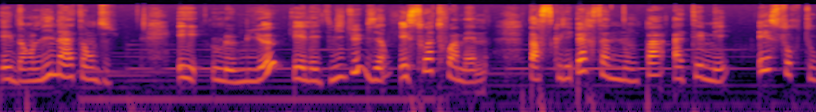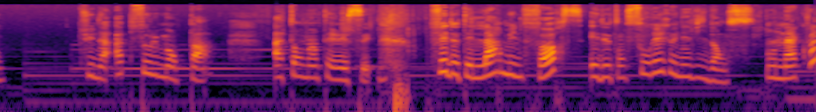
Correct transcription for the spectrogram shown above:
est dans l'inattendu. Et le mieux est l'ennemi du bien. Et sois toi-même, parce que les personnes n'ont pas à t'aimer et surtout, tu n'as absolument pas à t'en intéresser. Fais de tes larmes une force et de ton sourire une évidence. On a quoi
